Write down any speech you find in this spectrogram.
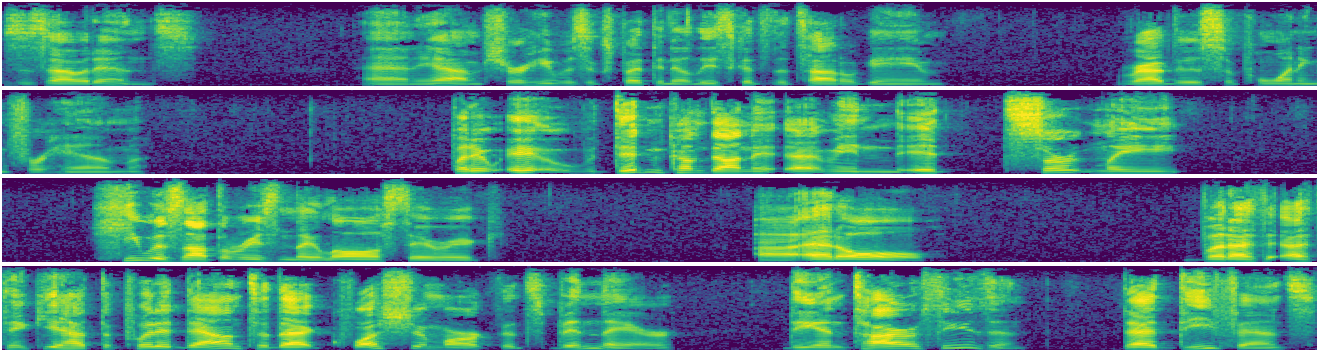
This is how it ends." And yeah, I'm sure he was expecting to at least get to the title game. Rather disappointing for him. But it it didn't come down. To, I mean, it certainly. He was not the reason they lost, Eric uh, at all. But I, th- I think you have to put it down to that question mark that's been there the entire season. That defense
